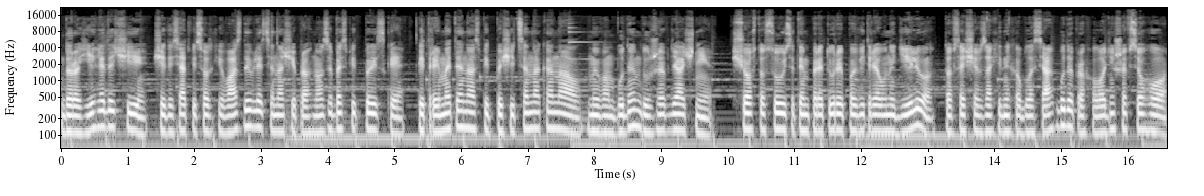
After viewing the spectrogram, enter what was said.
Дорогі глядачі, 60% вас дивляться наші прогнози без підписки. Підтримайте нас, підпишіться на канал, ми вам будемо дуже вдячні. Що стосується температури повітря у неділю, то все ще в західних областях буде прохолодніше всього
